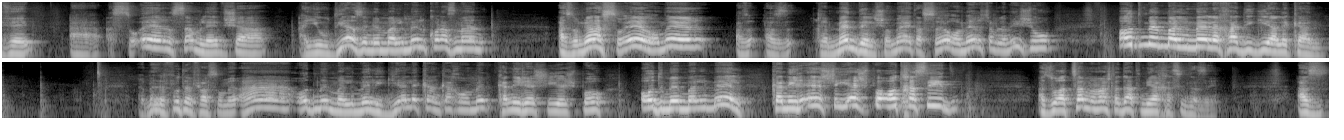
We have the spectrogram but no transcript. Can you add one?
והסוער שם לב שהיהודי הזה ממלמל כל הזמן. אז אומר הסוער, אומר, אז, אז רב מנדל שומע את הסוער, אומר שם למישהו, עוד ממלמל אחד הגיע לכאן. רב מנדל פוטרפס אומר, אה, עוד ממלמל הגיע לכאן, ככה הוא אומר, כנראה שיש פה עוד ממלמל, כנראה שיש פה עוד חסיד. אז הוא רצה ממש לדעת מי החסיד הזה. אז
